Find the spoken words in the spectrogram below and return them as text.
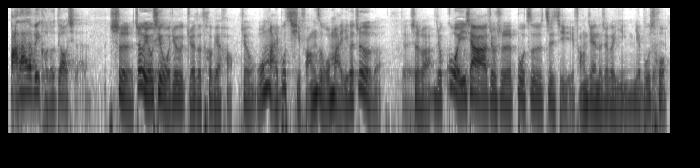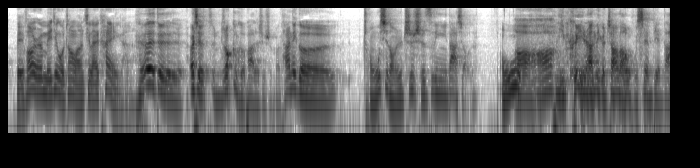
把他的胃口都吊起来了。是这个游戏，我就觉得特别好。就我买不起房子，我买一个这个，对，是吧？就过一下，就是布置自己房间的这个瘾也不错。北方人没见过蟑螂，进来看一看。哎，对对对，而且你知道更可怕的是什么？它那个宠物系统是支持自定义大小的，哦，啊，你可以让那个蟑螂无限变大。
